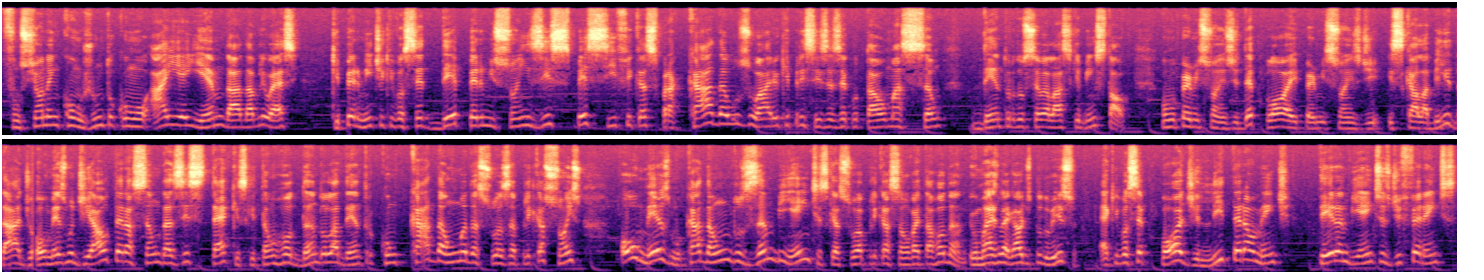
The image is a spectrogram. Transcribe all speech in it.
funciona em conjunto com o IAM da AWS que permite que você dê permissões específicas para cada usuário que precisa executar uma ação dentro do seu Elastic Beanstalk, como permissões de deploy, permissões de escalabilidade ou mesmo de alteração das stacks que estão rodando lá dentro com cada uma das suas aplicações ou mesmo cada um dos ambientes que a sua aplicação vai estar tá rodando. E o mais legal de tudo isso é que você pode literalmente ter ambientes diferentes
